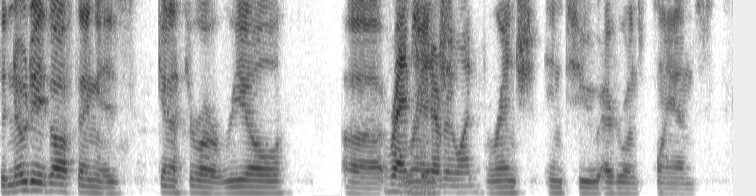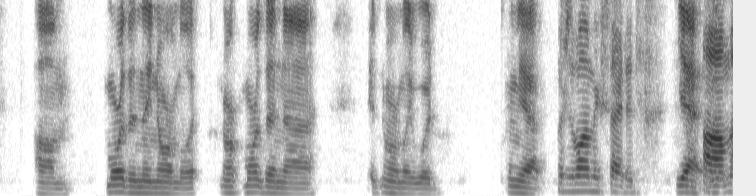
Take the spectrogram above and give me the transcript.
the no days off thing is gonna throw a real uh, Wrench in everyone. wrench into everyone's plans, um, more than they normally nor, more than uh, it normally would. And yeah, which is why I'm excited. yeah, Um,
